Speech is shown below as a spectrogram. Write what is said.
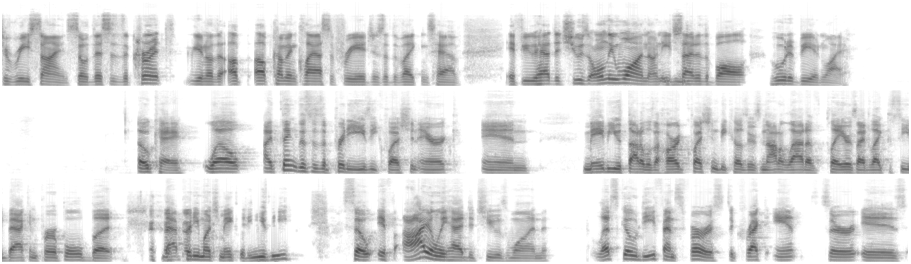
to re-sign. So this is the current, you know, the up, upcoming class of free agents that the Vikings have. If you had to choose only one on each mm-hmm. side of the ball, who would it be and why? Okay. Well, I think this is a pretty easy question, Eric. And maybe you thought it was a hard question because there's not a lot of players I'd like to see back in purple, but that pretty much makes it easy. So if I only had to choose one, let's go defense first. The correct answer is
